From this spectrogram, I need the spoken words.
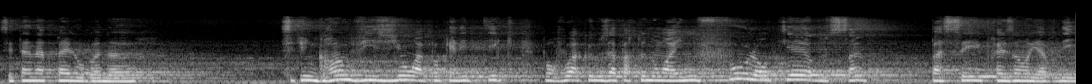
c'est un appel au bonheur. C'est une grande vision apocalyptique pour voir que nous appartenons à une foule entière de saints, passés, présents et à venir.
